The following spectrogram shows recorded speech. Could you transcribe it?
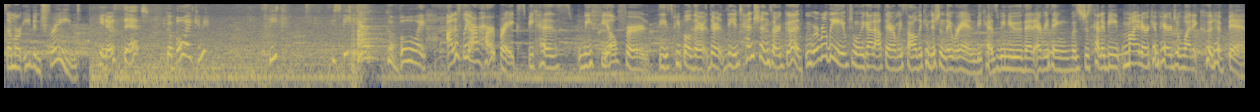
Some are even trained. You know, sit. Good boy. Come here. Speak. You speak. Good boy. Honestly, our heart breaks because we feel for these people. They're, they're, the intentions are good. We were relieved when we got out there and we saw the condition they were in because we knew that everything was just going to be minor compared to what it could have been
